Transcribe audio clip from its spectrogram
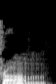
from.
